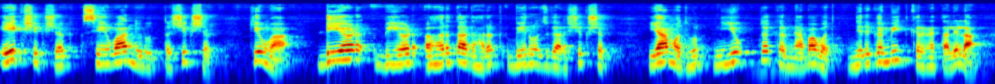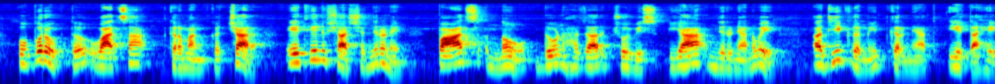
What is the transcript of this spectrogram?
एक शिक्षक सेवानिवृत्त शिक्षक किंवा डीएड बीएड अहर्ताधारक बेरोजगार शिक्षक यामधून नियुक्त करण्याबाबत निर्गमित करण्यात आलेला उपरोक्त वाचा क्रमांक चार येथील शासन निर्णय पाच नऊ दोन हजार चोवीस या निर्णयान्वये अधिक्रमित करण्यात येत आहे.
